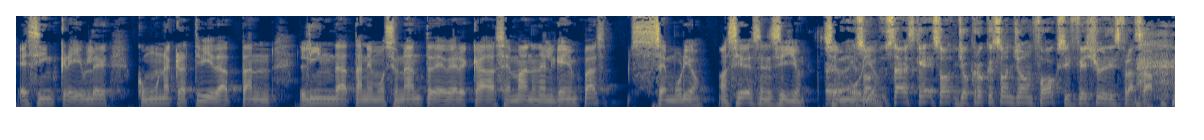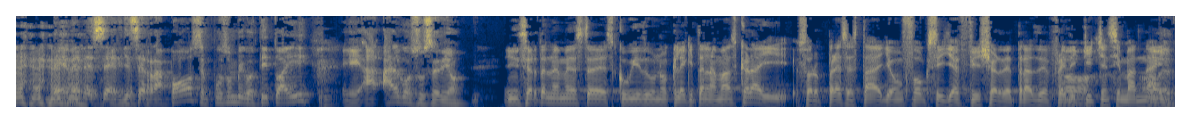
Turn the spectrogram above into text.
es increíble como una creatividad tan linda, tan emocionante de ver cada semana en el Game Pass se murió. Así de sencillo. Se murió. ¿Sabes qué? yo creo que son John Fox y Fisher disfrazados. Debe de ser. Y se rapó, se puso un bigotito ahí. Eh, algo sucedió. Inserta el meme este de Scooby-Doo, uno que le quitan la máscara y sorpresa, está John Fox y Jeff Fisher detrás de Freddy oh, Kitchens y Matt Knight.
